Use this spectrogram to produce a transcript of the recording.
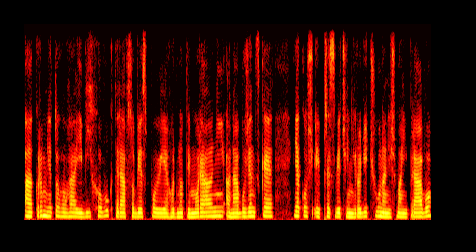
a kromě toho hájí výchovu, která v sobě spojuje hodnoty morální a náboženské, jakož i přesvědčení rodičů, na něž mají právo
